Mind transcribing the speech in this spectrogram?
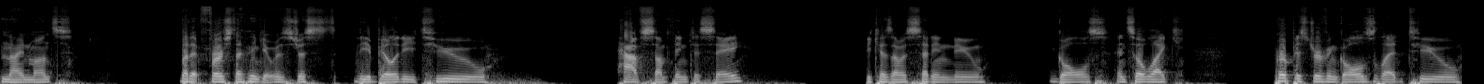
nine months. But at first, I think it was just the ability to have something to say because I was setting new goals. And so, like, purpose driven goals led to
